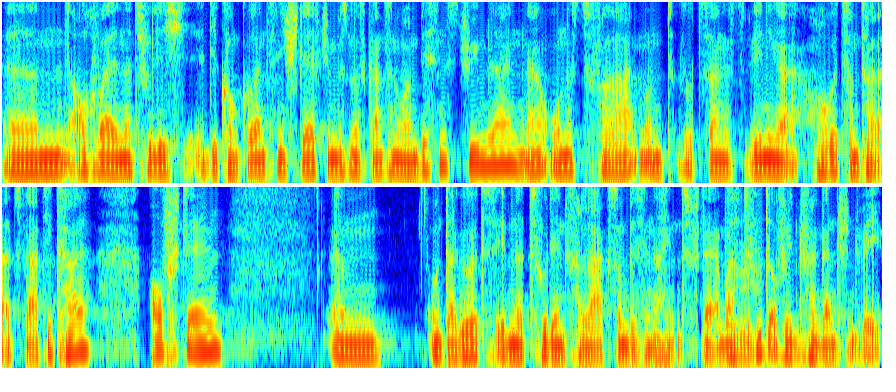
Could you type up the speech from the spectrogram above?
ähm, auch weil natürlich die Konkurrenz nicht schläft, wir müssen das Ganze noch mal ein bisschen streamlinen, ne, ohne es zu verraten und sozusagen es weniger horizontal als vertikal aufstellen. Ähm, und da gehört es eben dazu, den Verlag so ein bisschen nach hinten zu stellen. Aber es tut auf jeden Fall ganz schön weh.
